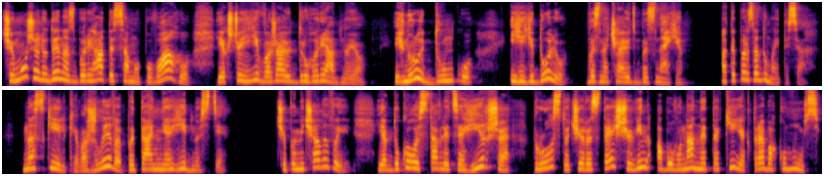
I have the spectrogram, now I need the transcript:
Чи може людина зберігати самоповагу, якщо її вважають другорядною, ігнорують думку і її долю визначають без неї? А тепер задумайтеся, наскільки важливе питання гідності? Чи помічали ви, як до когось ставляться гірше просто через те, що він або вона не такі, як треба комусь?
